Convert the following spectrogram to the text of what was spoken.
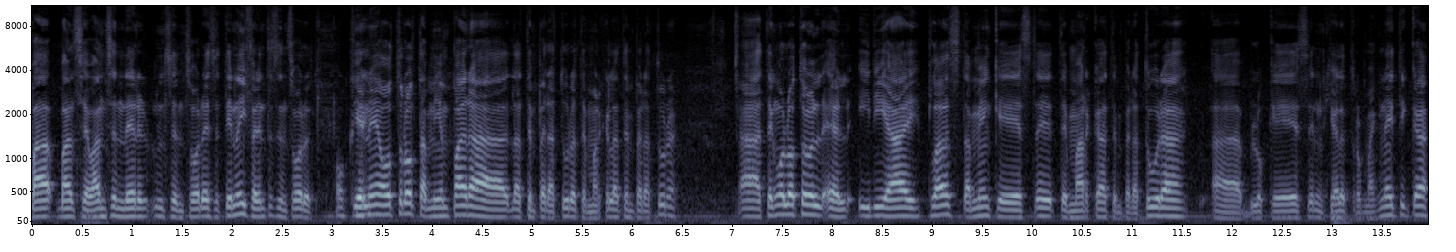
va, va- se va a encender el sensor ese. Tiene diferentes sensores. Tiene otro también para la temperatura, te marca la temperatura. Ah, tengo el otro, el, el EDI Plus, también que este te marca temperatura, ah, lo que es energía electromagnética.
